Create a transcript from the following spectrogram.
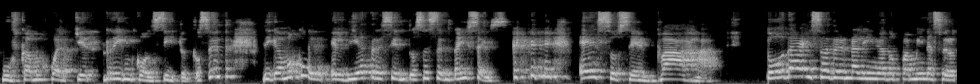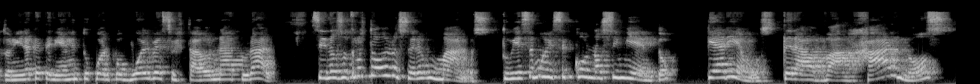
buscamos cualquier rinconcito. Entonces, digamos que el, día 366, eso se baja. Toda esa adrenalina, dopamina, serotonina que tenías en tu cuerpo vuelve a su estado natural. Si nosotros todos los seres humanos tuviésemos ese conocimiento, ¿qué haríamos? Trabajarnos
